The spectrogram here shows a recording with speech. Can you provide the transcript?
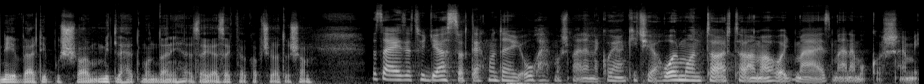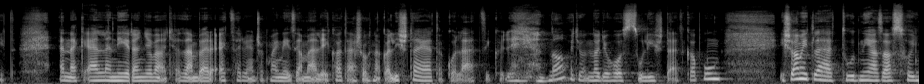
névvel, típussal, mit lehet mondani ezekkel kapcsolatosan? Az a helyzet, hogy azt szokták mondani, hogy ó, hát most már ennek olyan kicsi a hormontartalma, hogy már ez már nem okos semmit. Ennek ellenére nyilván, hogyha az ember egyszerűen csak megnézi a mellékhatásoknak a listáját, akkor látszik, hogy egy ilyen nagyon-nagyon hosszú listát kapunk. És amit lehet tudni, az az, hogy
